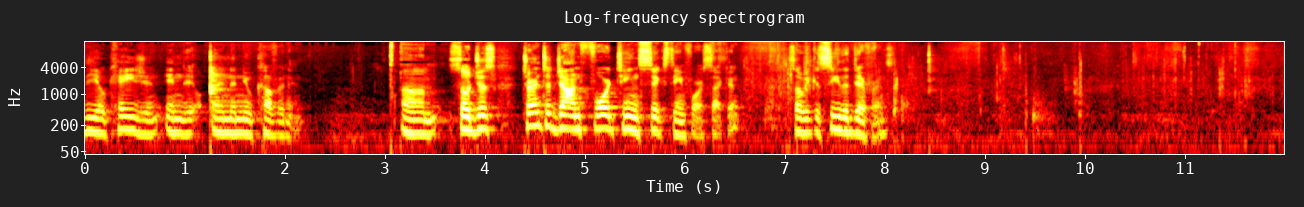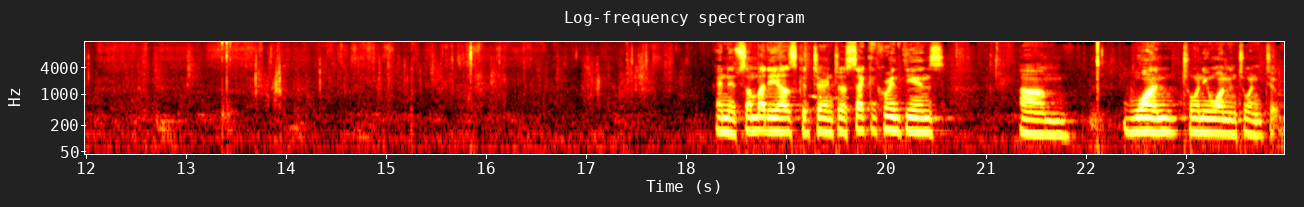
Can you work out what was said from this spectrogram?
the occasion in the, in the new covenant. Um, so just turn to John 14, 16 for a second so we can see the difference. And if somebody else could turn to 2 Corinthians um, 1 21 and 22.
